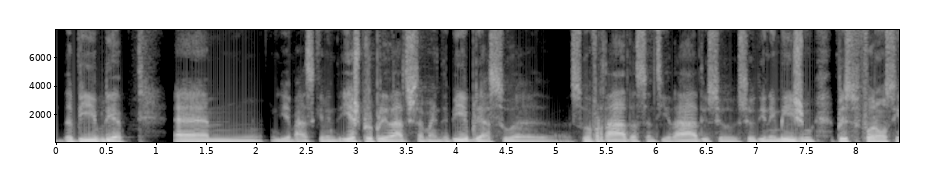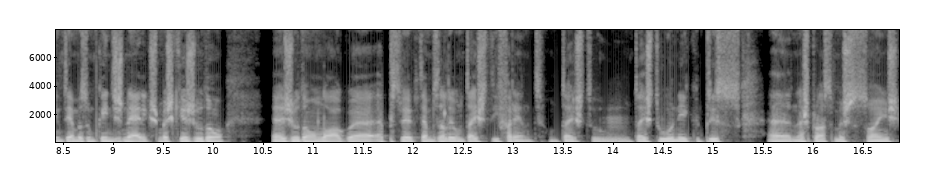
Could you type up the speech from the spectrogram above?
da Bíblia um, e, é basicamente, e as propriedades também da Bíblia, a sua, a sua verdade, a santidade e o seu, o seu dinamismo. Por isso foram assim temas um bocadinho genéricos, mas que ajudam, ajudam logo a, perceber que estamos a ler um texto diferente, um texto, hum. um texto único. Por isso, uh, nas próximas sessões,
